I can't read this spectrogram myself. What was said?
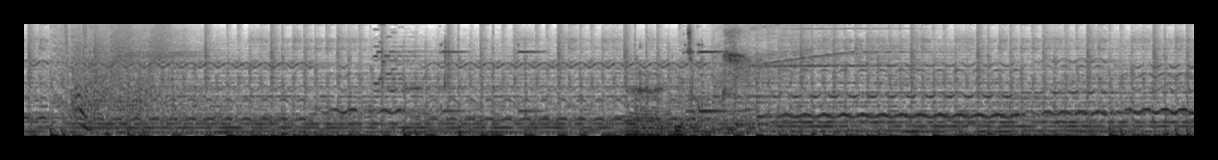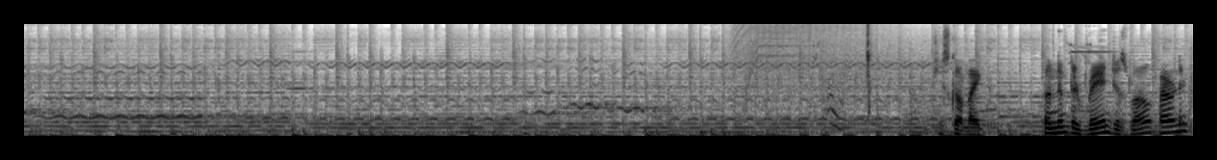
got like unlimited range as well, apparently.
